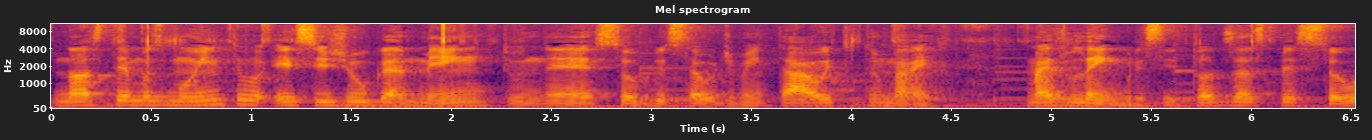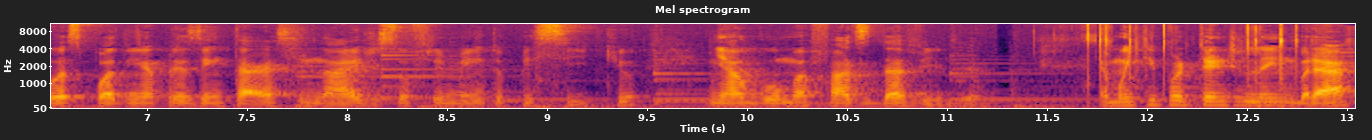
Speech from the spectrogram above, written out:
Nós temos muito esse julgamento né, sobre saúde mental e tudo mais. Mas lembre-se, todas as pessoas podem apresentar sinais de sofrimento psíquico em alguma fase da vida. É muito importante lembrar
